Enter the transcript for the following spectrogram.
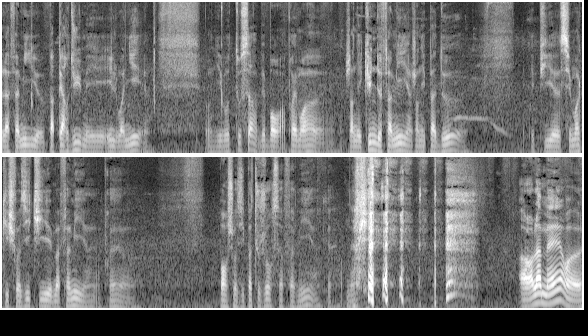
la, famille, euh, pas perdue, mais éloignée au niveau de tout ça. Mais bon, après moi, j'en ai qu'une de famille, hein, j'en ai pas deux. Et puis c'est moi qui choisis qui est ma famille. Hein. Après, bon, on choisit pas toujours sa famille. Hein. Alors la mère, euh,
